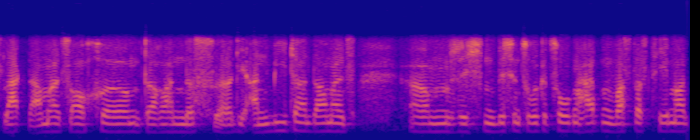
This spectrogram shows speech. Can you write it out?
Es lag damals auch äh, daran, dass äh, die Anbieter damals ähm, sich ein bisschen zurückgezogen hatten, was das Thema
